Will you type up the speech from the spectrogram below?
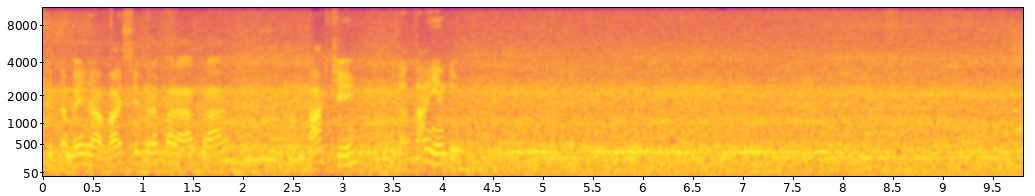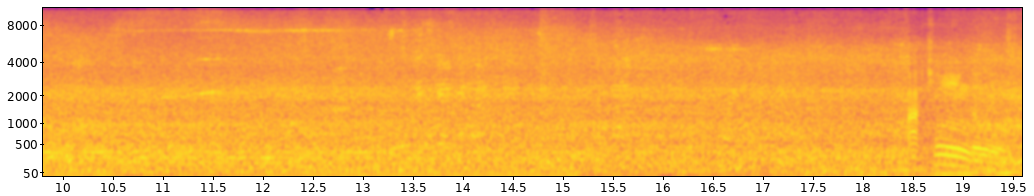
Aqui também já vai se preparar para partir. Já está indo. Partindo.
